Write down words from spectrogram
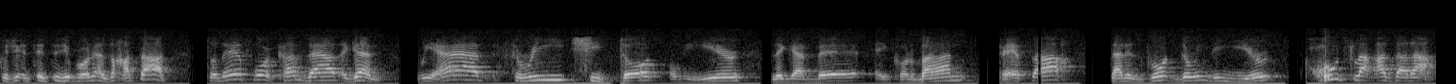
because you, it, it, you brought it as a chatat. So therefore comes out again, we have three shitot over here, legabe a korban, Pesach, that is brought during the year, chutz la'azara.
